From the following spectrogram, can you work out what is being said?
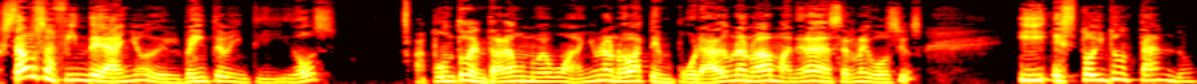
estamos a fin de año del 2022, a punto de entrar a un nuevo año, una nueva temporada, una nueva manera de hacer negocios. Y estoy notando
